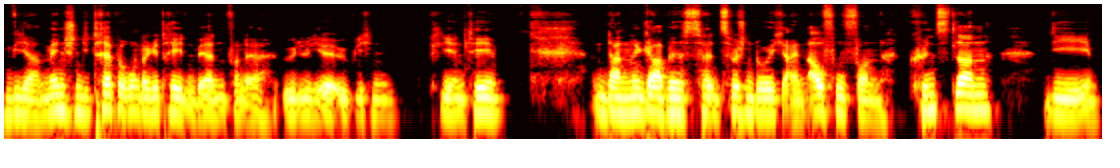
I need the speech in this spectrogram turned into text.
wieder Menschen die Treppe runtergetreten werden von der üblichen Klientel. Dann gab es zwischendurch einen Aufruf von Künstlern, die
